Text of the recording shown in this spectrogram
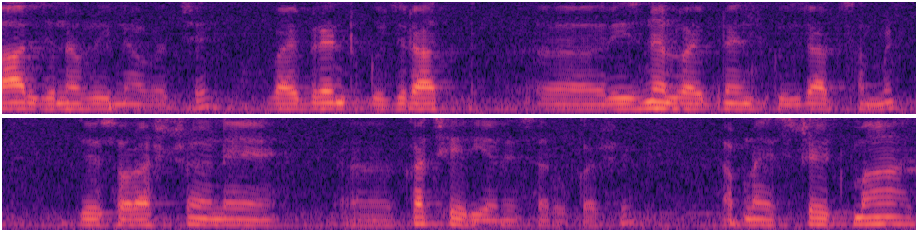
બાર જનવરીના વચ્ચે vibrant Gujarat regional vibrant Gujarat summit જે સૌરાષ્ટ્ર અને કચ્છ એરિયાને શરૂ કરશે. આપણા સ્ટેટમાં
